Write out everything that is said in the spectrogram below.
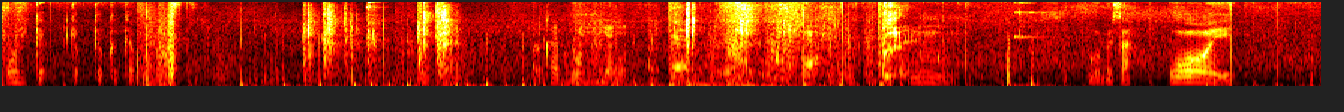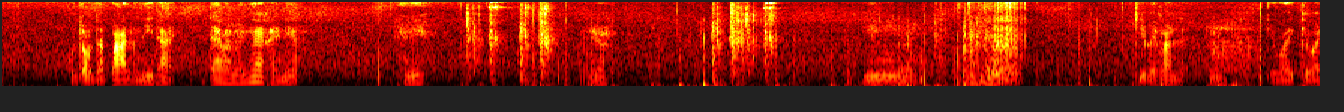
โอ้ยเก็บเก็บเก็บเก็บเก็บใครพกเพี้ยเนี่ยอืมตัวไปซะโอ้ยก็จะออกจากบ้านหลังนี้ได้ แต่มันไม่ง่ายใครเนี่ยเฮ้ยเนี่ยนี่นี่เลยเก็บไว้มันแหละอืมเก็บไว้เก็บไว้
